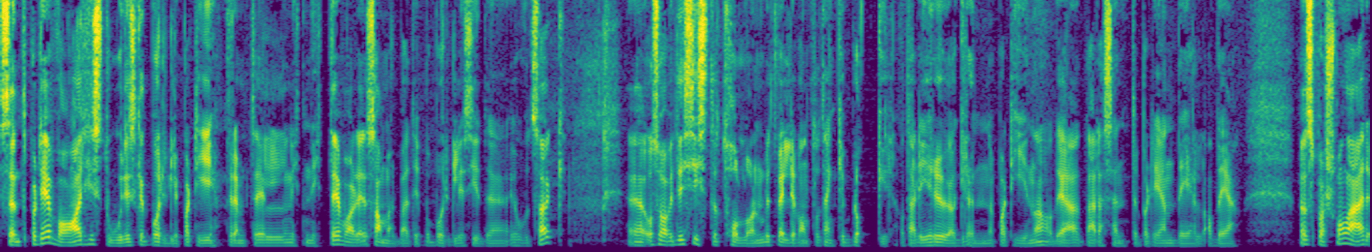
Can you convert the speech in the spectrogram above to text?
Senterpartiet var historisk et borgerlig parti. Frem til 1990 var det samarbeidet på borgerlig side i hovedsak. Eh, og så har vi de siste tolv årene blitt veldig vant til å tenke blokker. At det er de rød-grønne partiene, og er, der er Senterpartiet en del av det. Men spørsmålet er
